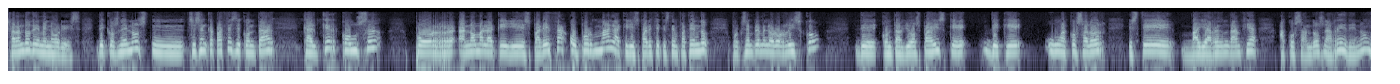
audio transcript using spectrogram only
falando de menores, de que os nenos mm, se sen capaces de contar calquer cousa por anómala que lles pareza ou por mala que lles parece que estén facendo, porque sempre menor o risco de contarlle aos pais que de que un acosador este, vaya redundancia, acosándoos na rede, non?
